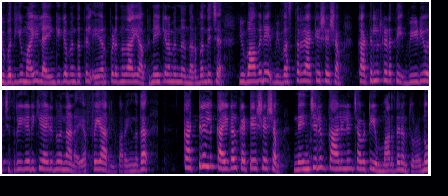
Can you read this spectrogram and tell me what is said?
യുവതിയുമായി ലൈംഗിക ബന്ധത്തിൽ ഏർപ്പെടുന്നതായി അഭിനയിക്കണമെന്ന് നിർബന്ധിച്ച് യുവാവിനെ വിവസ്ത്രരാക്കിയ ശേഷം കട്ടിലിൽ കിടത്തി വീഡിയോ ചിത്രീകരിക്കുകയായിരുന്നുവെന്നാണ് എഫ്ഐആറിൽ പറയുന്നത്. കട്ടിലിൽ കൈകൾ കെട്ടിയ ശേഷം നെഞ്ചിലും കാലിലും ചവിട്ടിയും മർദ്ദനം തുറന്നു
